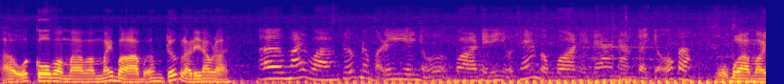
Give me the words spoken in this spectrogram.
À, ủa cô mà, mà mà mấy bà bữa hôm trước là đi đâu rồi? À, mấy bò hôm trước nó bỏ đi nhổ bò thì đi nhổ tháng còn bò thì ra nằm tại chỗ con ủa bà mà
